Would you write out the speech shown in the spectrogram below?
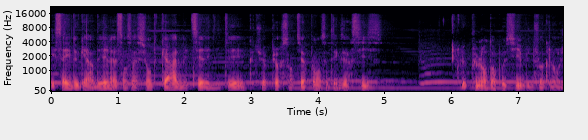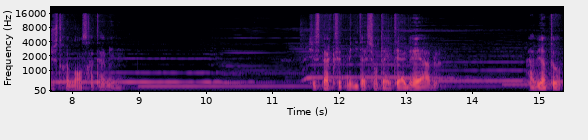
Essaye de garder la sensation de calme et de sérénité que tu as pu ressentir pendant cet exercice le plus longtemps possible une fois que l'enregistrement sera terminé. J'espère que cette méditation t'a été agréable. À bientôt.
